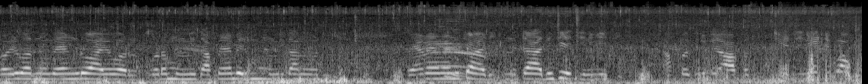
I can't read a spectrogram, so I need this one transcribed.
അപ്പോൾ അവർ പറഞ്ഞു വേഗം കൂടി വായോ പറഞ്ഞു. ഇവിടെ മുങ്ങി അപ്പോൾ ഞാൻ വരുമ്പോൾ മുങ്ങി തന്നുകൊണ്ടിരിക്കും അപ്പോൾ ഞാൻ വന്ന് ചാടി. എന്നിട്ട് ആദ്യം ചേച്ചീനെ കയറ്റി. അപ്പോൾ ഇതിന് അപ്പോൾ ചേച്ചീനെ കയറ്റിയപ്പോൾ അപ്പോൾ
